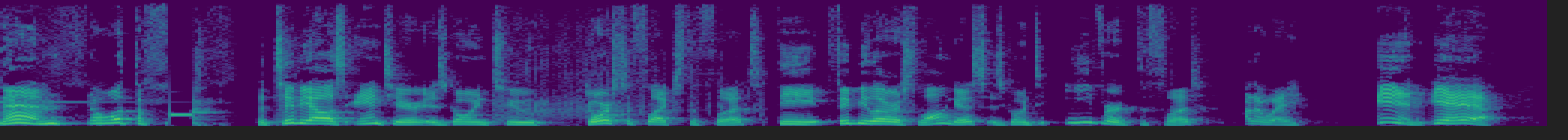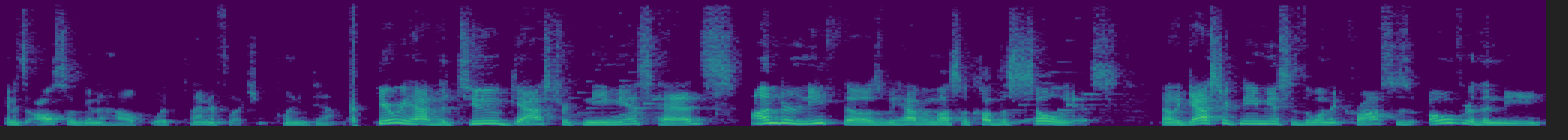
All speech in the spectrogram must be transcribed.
Then, you know, what the the tibialis anterior is going to dorsiflex the foot. The fibularis longus is going to evert the foot, other way, in, yeah. And it's also gonna help with plantar flexion, pointing down. Here we have the two gastrocnemius heads. Underneath those, we have a muscle called the soleus. Now the gastrocnemius is the one that crosses over the knee,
